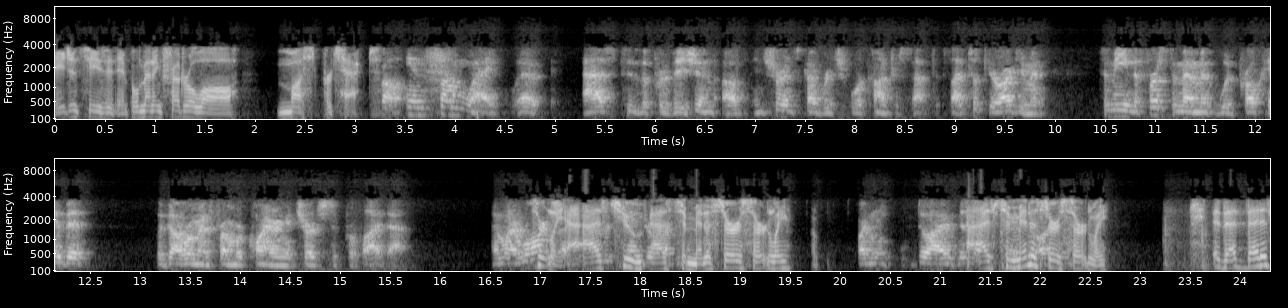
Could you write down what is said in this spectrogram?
agencies in implementing federal law must protect. Well, in some way, uh, as to the provision of insurance coverage for contraceptives. I took your argument to mean the First Amendment would prohibit the government from requiring a church to provide that. Am I wrong? Certainly. As to ministers, certainly. Pardon me? As to ministers, certainly. That is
